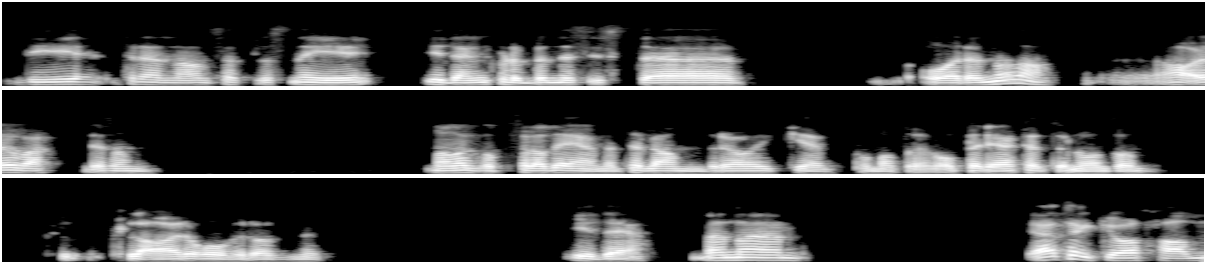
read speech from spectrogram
de treneransettelsene i, i, den klubben de siste årene da, har jo vært liksom Man har gått fra det ene til det andre og ikke på en måte operert etter noen sånn klar, overordnet idé. Men eh, jeg tenker jo at han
